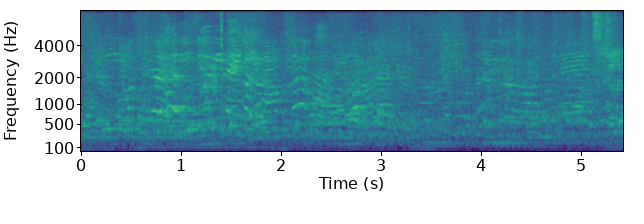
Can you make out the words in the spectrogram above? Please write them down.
Thank you. चले।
